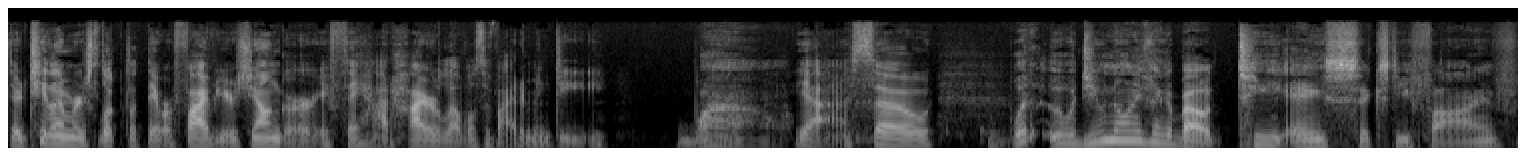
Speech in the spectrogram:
their telomeres looked like they were five years younger if they had higher levels of vitamin D. Wow. Yeah. So, what do you know anything about TA sixty five?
